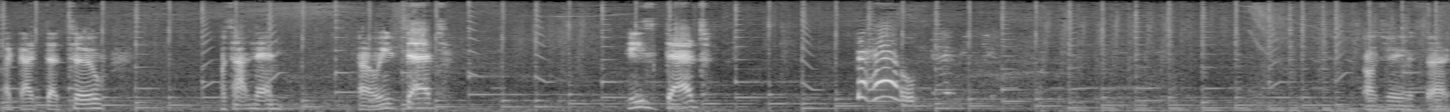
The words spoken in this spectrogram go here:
That guy's dead too. What's happening? Oh, he's dead. He's dead. I'll you in a sec.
